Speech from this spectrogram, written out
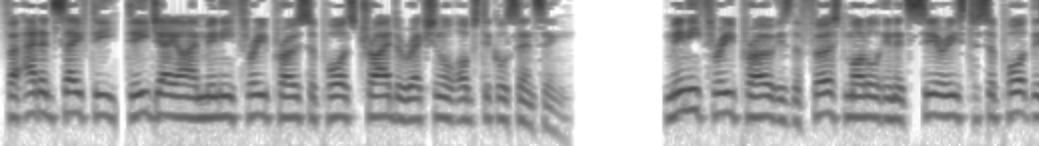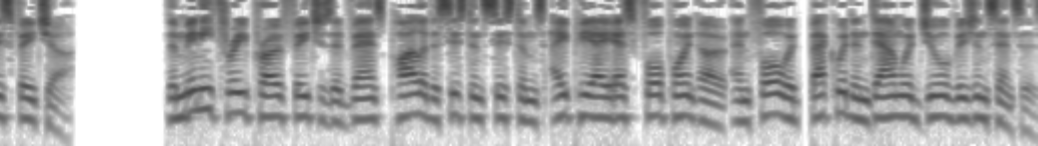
For added safety, DJI Mini 3 Pro supports tri-directional obstacle sensing. Mini 3 Pro is the first model in its series to support this feature. The Mini 3 Pro features advanced pilot assistance systems APAS 4.0 and forward, backward and downward dual vision sensors.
